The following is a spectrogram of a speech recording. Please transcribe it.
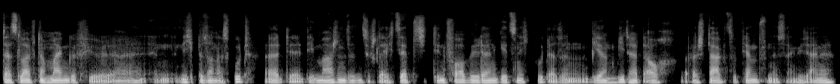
das läuft nach meinem Gefühl äh, nicht besonders gut. Äh, die, die Margen sind zu schlecht. Selbst den Vorbildern geht's nicht gut. Also ein Beyond Meat hat auch äh, stark zu kämpfen, ist eigentlich eine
